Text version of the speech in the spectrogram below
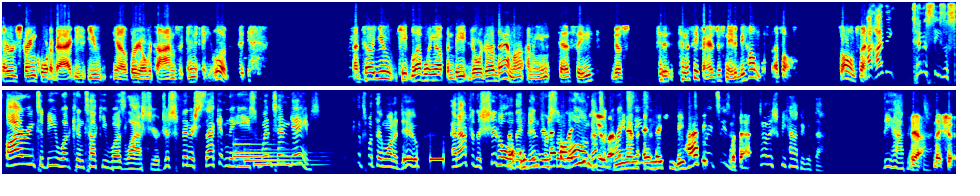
third string quarterback. You, you, you know, three overtimes. And look, until you keep leveling up and beat Georgia or Bama, I mean, Tennessee just t- Tennessee fans just need to be humble. That's all. That's all I'm saying. I, I think Tennessee's aspiring to be what Kentucky was last year. Just finish second in the East, win ten games. I think that's what they want to do. And after the shithole that they've been for so long, that's do. a I great mean, and, season. and they should be happy with that. No, they should be happy with that. Be happy. with Yeah, they should.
